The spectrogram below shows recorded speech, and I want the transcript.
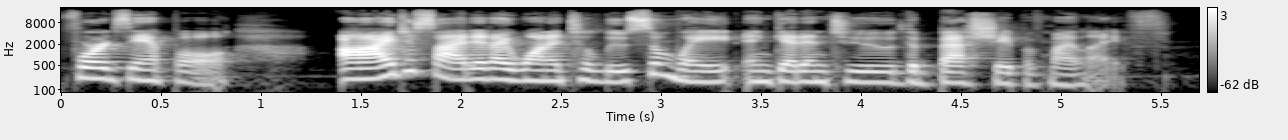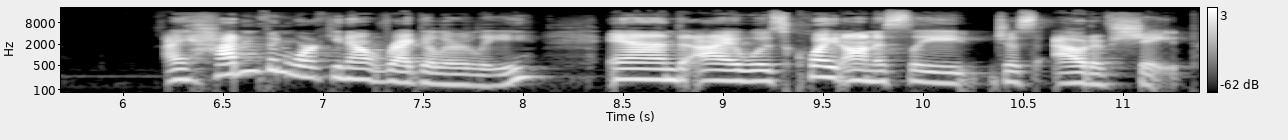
For example, I decided I wanted to lose some weight and get into the best shape of my life. I hadn't been working out regularly, and I was quite honestly just out of shape.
